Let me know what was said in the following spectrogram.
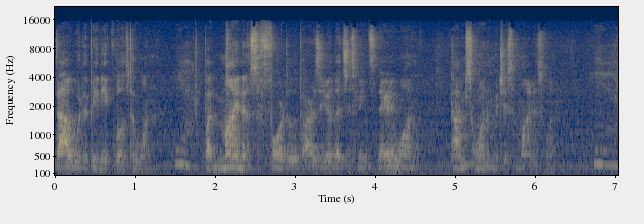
that would have been equal to 1. Yeah. But minus 4 to the power 0, that just means negative 1 times 1, which is minus 1. Yeah.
